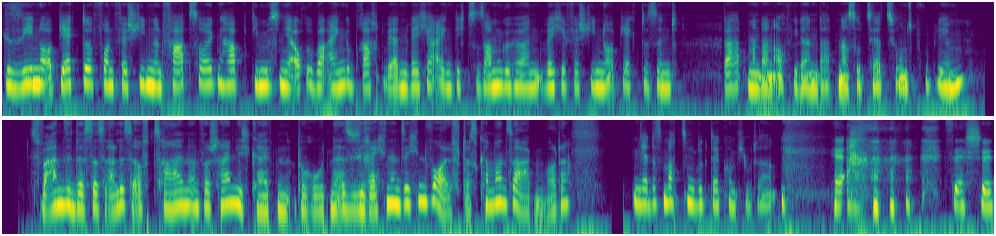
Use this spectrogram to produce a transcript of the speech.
gesehene Objekte von verschiedenen Fahrzeugen habe, die müssen ja auch übereingebracht werden, welche eigentlich zusammengehören, welche verschiedene Objekte sind. Da hat man dann auch wieder ein Datenassoziationsproblem. Es ist Wahnsinn, dass das alles auf Zahlen und Wahrscheinlichkeiten beruht. Ne? Also sie rechnen sich einen Wolf, das kann man sagen, oder? Ja, das macht zum Glück der Computer. Ja, sehr schön.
